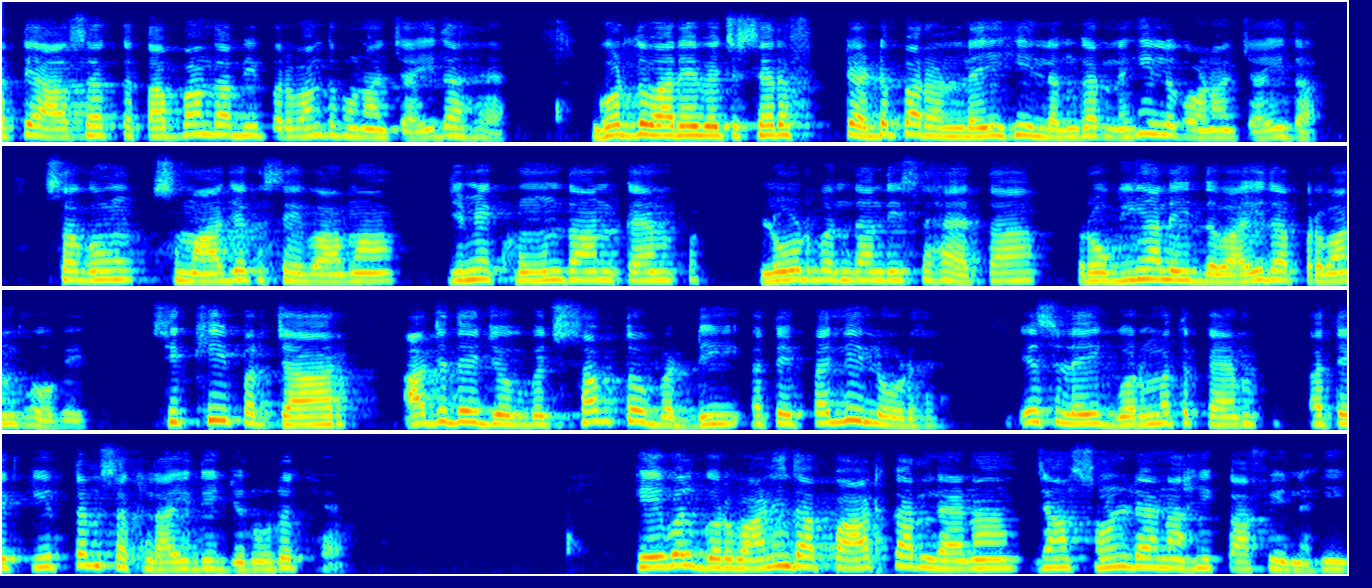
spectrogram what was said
ਇਤਿਹਾਸਕ ਕਿਤਾਬਾਂ ਦਾ ਵੀ ਪ੍ਰਬੰਧ ਹੋਣਾ ਚਾਹੀਦਾ ਹੈ। ਗੁਰਦੁਆਰੇ ਵਿੱਚ ਸਿਰਫ ਢਿੱਡ ਭਰਨ ਲਈ ਹੀ ਲੰਗਰ ਨਹੀਂ ਲਗਾਉਣਾ ਚਾਹੀਦਾ। ਸਗੋਂ ਸਮਾਜਿਕ ਸੇਵਾਵਾਂ, ਜਿਵੇਂ ਖੂਨਦਾਨ ਕੈਂਪ, ਲੋੜਵੰਦਾਂ ਦੀ ਸਹਾਇਤਾ, ਰੋਗੀਆਂ ਲਈ ਦਵਾਈ ਦਾ ਪ੍ਰਬੰਧ ਹੋਵੇ। ਸਿੱਖੀ ਪ੍ਰਚਾਰ ਅੱਜ ਦੇ ਯੁੱਗ ਵਿੱਚ ਸਭ ਤੋਂ ਵੱਡੀ ਅਤੇ ਪਹਿਲੀ ਲੋੜ ਹੈ। ਇਸ ਲਈ ਗੁਰਮਤ ਕੈਂਪ ਅਤੇ ਕੀਰਤਨ ਸਿਖਲਾਈ ਦੀ ਜ਼ਰੂਰਤ ਹੈ। ਕੇਵਲ ਗੁਰਬਾਣੀ ਦਾ ਪਾਠ ਕਰ ਲੈਣਾ ਜਾਂ ਸੁਣ ਲੈਣਾ ਹੀ ਕਾਫੀ ਨਹੀਂ।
